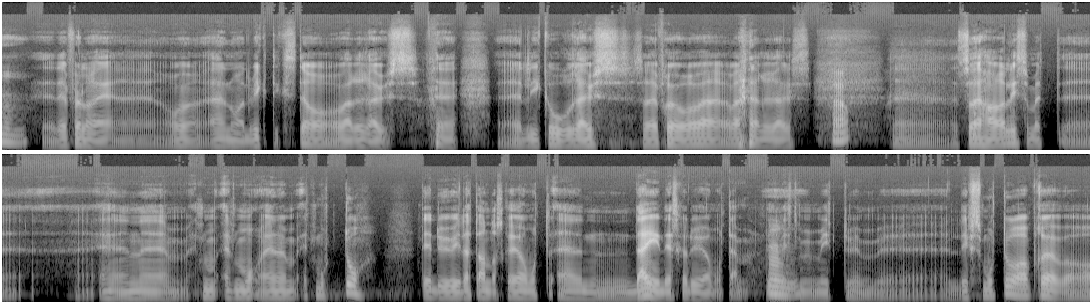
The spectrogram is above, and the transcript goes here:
Mm. Det føler jeg er noe av det viktigste, å være raus. Jeg liker ordet raus, så jeg prøver å være, være raus. Ja. Så jeg har liksom et en, et, et, et, motto. Det du vil at andre skal gjøre mot deg, det skal du gjøre mot dem. Det er litt mm. mitt uh, livsmotto, og prøve å,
